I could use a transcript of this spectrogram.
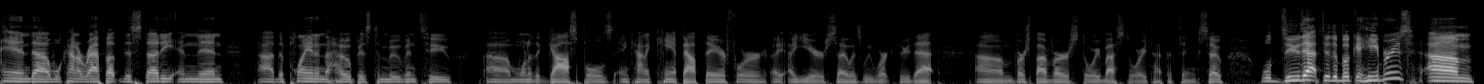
and uh, we'll kind of wrap up this study, and then uh, the plan and the hope is to move into um, one of the Gospels and kind of camp out there for a, a, year or so as we work through that um, verse by verse, story by story type of thing. So we'll do that through the book of Hebrews. Um,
